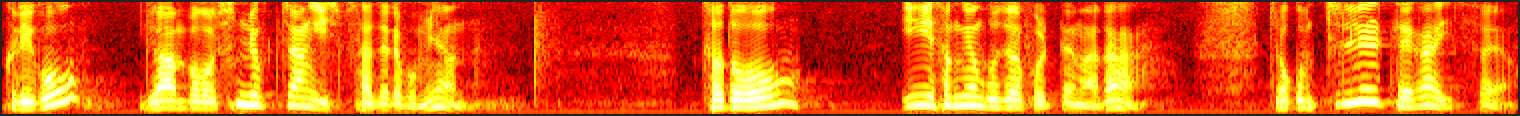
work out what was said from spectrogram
그리고 요한복음 16장 24절에 보면 저도 이 성경 구절을 볼 때마다 조금 찔릴 때가 있어요.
